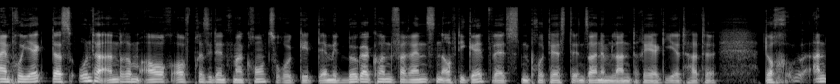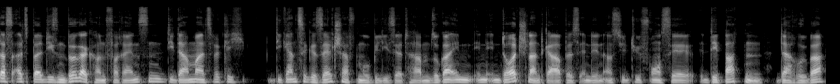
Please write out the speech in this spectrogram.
Ein Projekt, das unter anderem auch auf Präsident Macron zurückgeht, der mit Bürgerkonferenzen auf die Gelbwesten-Proteste in seinem Land reagiert hatte. Doch anders als bei diesen Bürgerkonferenzen, die damals wirklich die ganze Gesellschaft mobilisiert haben, sogar in, in, in Deutschland gab es in den Institut Français Debatten darüber,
